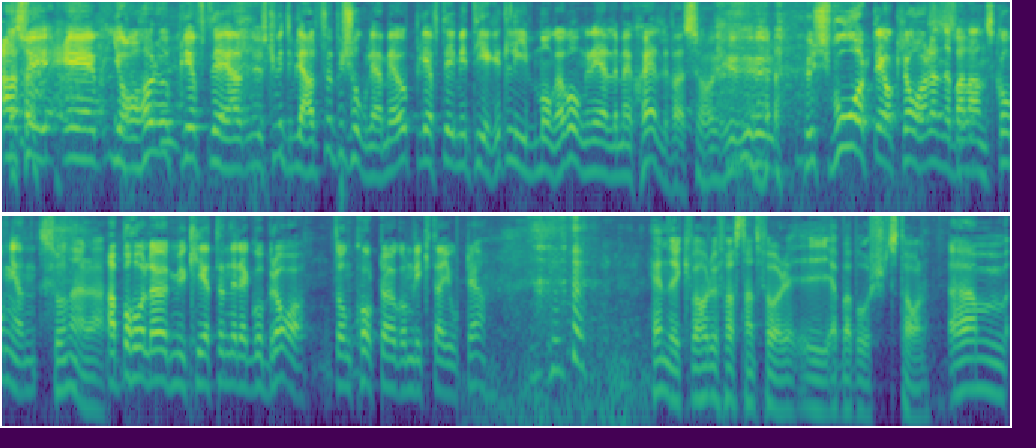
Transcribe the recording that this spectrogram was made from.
Alltså, eh, jag har upplevt det, nu ska vi inte bli alltför personliga, men jag har upplevt det i mitt eget liv många gånger när det gäller mig själv. Alltså, hur, hur, hur svårt det är att klara den där balansgången. Så nära. Att behålla ödmjukheten när det går bra. De korta ögonblick jag har gjort det. Henrik, vad har du fastnat för i Ebba Buschs tal? Um,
